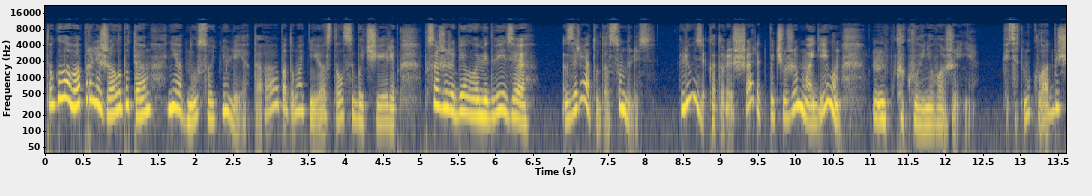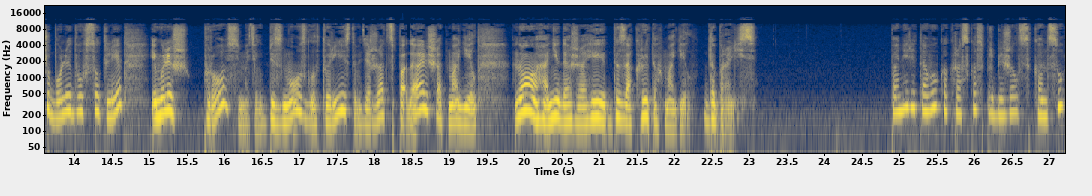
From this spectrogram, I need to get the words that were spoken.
то голова пролежала бы там не одну сотню лет, а потом от нее остался бы череп. Пассажиры белого медведя зря туда сунулись. Люди, которые шарят по чужим могилам, какое неуважение. Ведь этому кладбищу более двухсот лет, и мы лишь просим этих безмозглых туристов держаться подальше от могил, но они даже и до закрытых могил добрались. По мере того, как рассказ приближался к концу,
